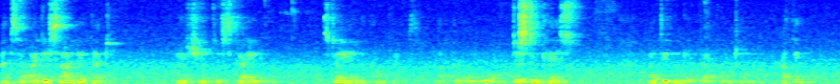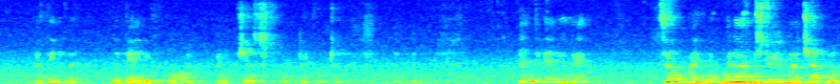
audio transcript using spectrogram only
And so I decided that I should just stay, stay in the complex, not go on a walk, just in case I didn't get back on time. I think, I think that the day before, I just got back on time. and anyway, so I, when I was doing my japa,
